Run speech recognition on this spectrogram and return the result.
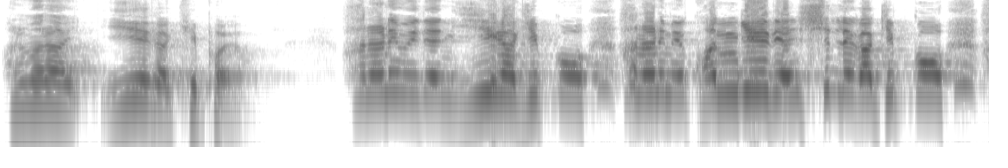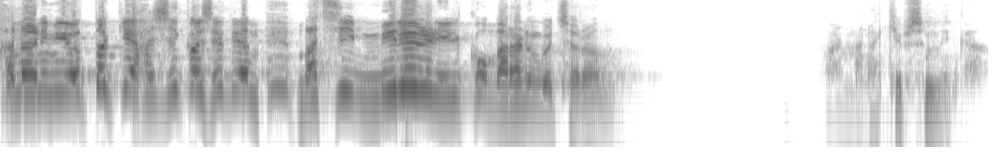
얼마나 이해가 깊어요. 하나님에 대한 이해가 깊고 하나님의 관계에 대한 신뢰가 깊고 하나님이 어떻게 하실 것에 대한 마치 미래를 읽고 말하는 것처럼 얼마나 깊습니까?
